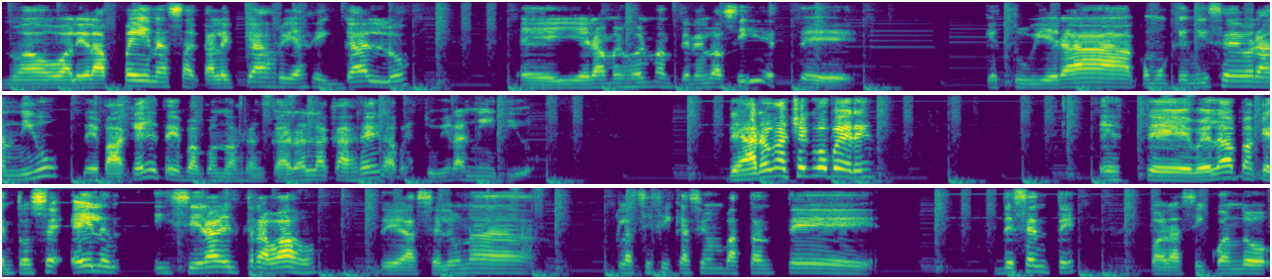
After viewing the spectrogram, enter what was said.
no valía la pena sacar el carro y arriesgarlo. Eh, y era mejor mantenerlo así, este, que estuviera como quien dice brand new, de paquete, para cuando arrancara la carrera, pues estuviera nítido. Dejaron a Checo Pérez, este, ¿verdad? Para que entonces él hiciera el trabajo de hacerle una clasificación bastante decente para así cuando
